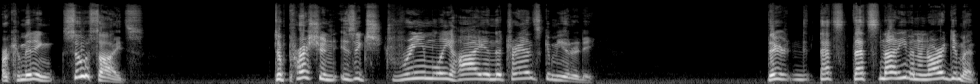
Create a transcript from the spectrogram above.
are committing suicides. Depression is extremely high in the trans community. There, that's that's not even an argument.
